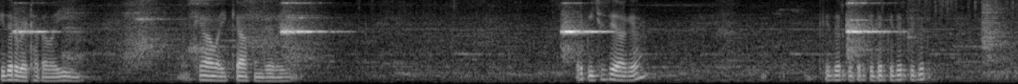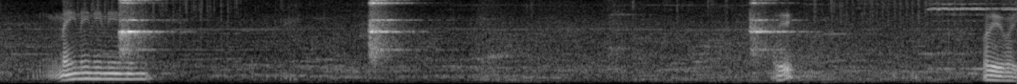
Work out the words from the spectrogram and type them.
किधर बैठा था भाई? क्या भाई, क्या समझे भाई? अरे पीछे से आ गया। किधर किधर किधर किधर किधर? नहीं नहीं नहीं नहीं नहीं। अरे। अरे भाई,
